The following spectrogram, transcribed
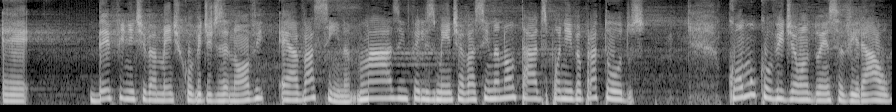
é, definitivamente Covid-19 é a vacina. Mas, infelizmente, a vacina não está disponível para todos. Como o Covid é uma doença viral,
